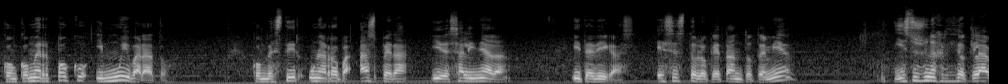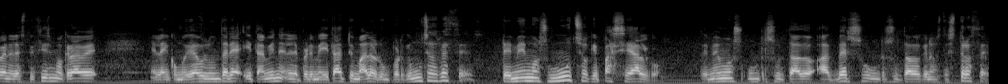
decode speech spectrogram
con comer poco y muy barato, con vestir una ropa áspera y desaliñada, y te digas, ¿es esto lo que tanto temía? Y esto es un ejercicio clave en el estoicismo, clave en la incomodidad voluntaria y también en el premeditatio malorum, porque muchas veces tememos mucho que pase algo, tememos un resultado adverso, un resultado que nos destroce.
